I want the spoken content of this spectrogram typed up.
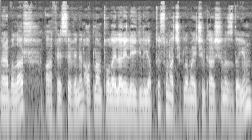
Merhabalar. AFSV'nin Atlanta olayları ile ilgili yaptığı son açıklama için karşınızdayım.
